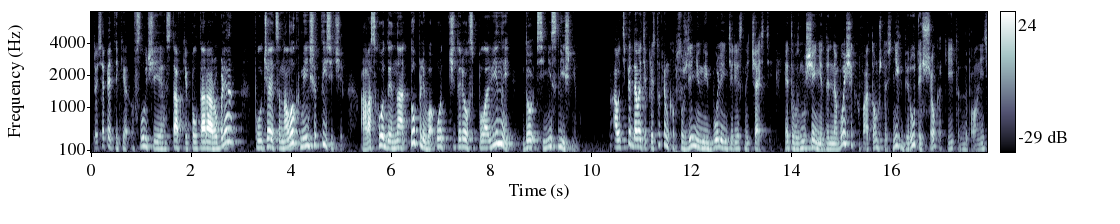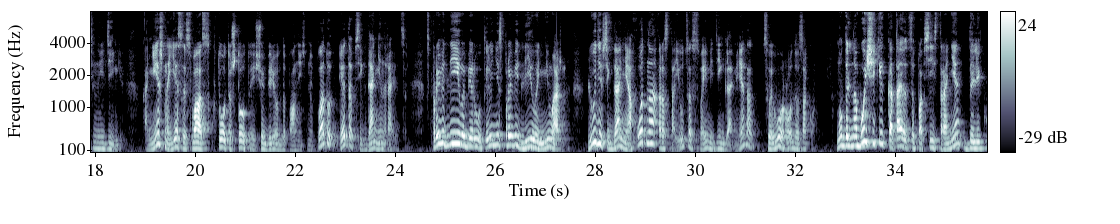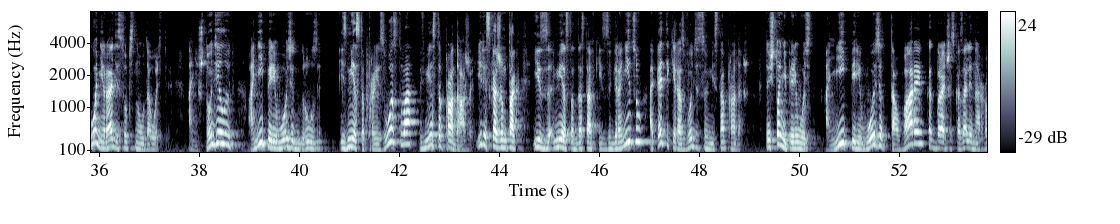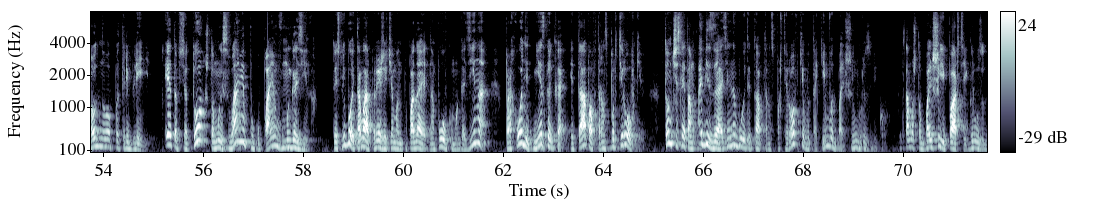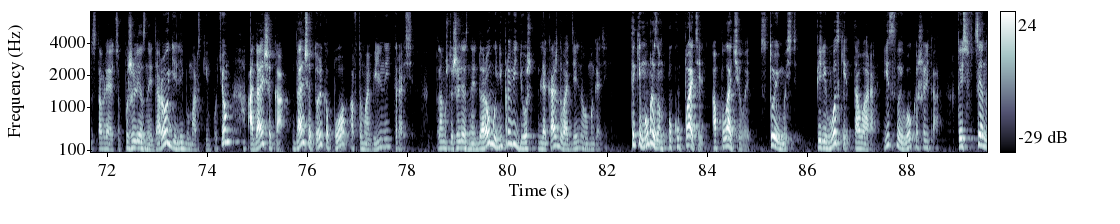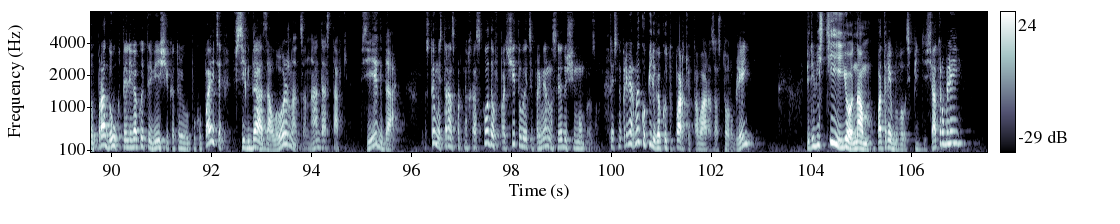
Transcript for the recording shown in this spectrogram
То есть, опять-таки, в случае ставки полтора рубля получается налог меньше тысячи, а расходы на топливо от 4,5 до 7 с лишним. А вот теперь давайте приступим к обсуждению наиболее интересной части. Это возмущение дальнобойщиков о том, что с них берут еще какие-то дополнительные деньги. Конечно, если с вас кто-то что-то еще берет дополнительную плату, это всегда не нравится. Справедливо берут или несправедливо, неважно. Люди всегда неохотно расстаются со своими деньгами. Это своего рода закон. Но дальнобойщики катаются по всей стране далеко не ради собственного удовольствия. Они что делают? Они перевозят грузы из места производства в место продажи. Или, скажем так, из места доставки за границу опять-таки разводятся в места продаж. То есть что они перевозят? Они перевозят товары, как бы раньше сказали, народного потребления. Это все то, что мы с вами покупаем в магазинах. То есть любой товар, прежде чем он попадает на полку магазина, проходит несколько этапов транспортировки. В том числе там обязательно будет этап транспортировки вот таким вот большим грузовиком. Потому что большие партии груза доставляются по железной дороге, либо морским путем. А дальше как? Дальше только по автомобильной трассе. Потому что железную дорогу не проведешь для каждого отдельного магазина. Таким образом, покупатель оплачивает стоимость перевозки товара из своего кошелька. То есть в цену продукта или какой-то вещи, которую вы покупаете, всегда заложена цена доставки. Всегда. Стоимость транспортных расходов подсчитывается примерно следующим образом. То есть, например, мы купили какую-то партию товара за 100 рублей, перевести ее нам потребовалось 50 рублей,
